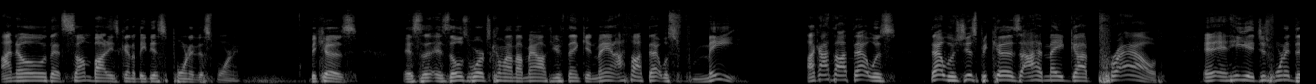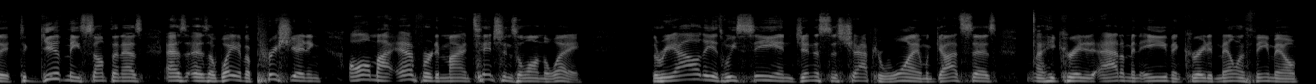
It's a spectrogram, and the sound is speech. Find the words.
I know that somebody's going to be disappointed this morning because as, as those words come out of my mouth, you're thinking, man, I thought that was for me. Like I thought that was that was just because I had made God proud and, and he just wanted to, to give me something as, as, as a way of appreciating all my effort and my intentions along the way. The reality is, we see in Genesis chapter 1, when God says uh, He created Adam and Eve and created male and female,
